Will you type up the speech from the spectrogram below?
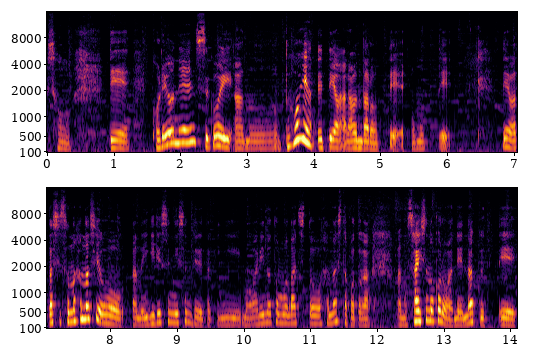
そうでこれをねすごいあのどうやって手を洗うんだろうって思ってで私その話をあのイギリスに住んでる時に周りの友達と話したことがあの最初の頃はねなくって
